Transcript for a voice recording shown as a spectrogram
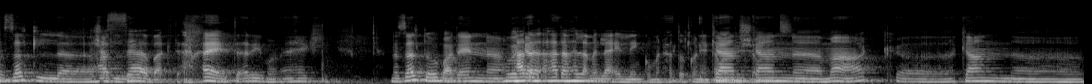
نزلت جذاب أكثر إيه تقريبا إيه هيك شيء. نزلته بعدين هو هذا كان هذا هلأ بنلاقي ال link وبنحط لكم اياه كان كان notes. آه، Mac كان آه،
